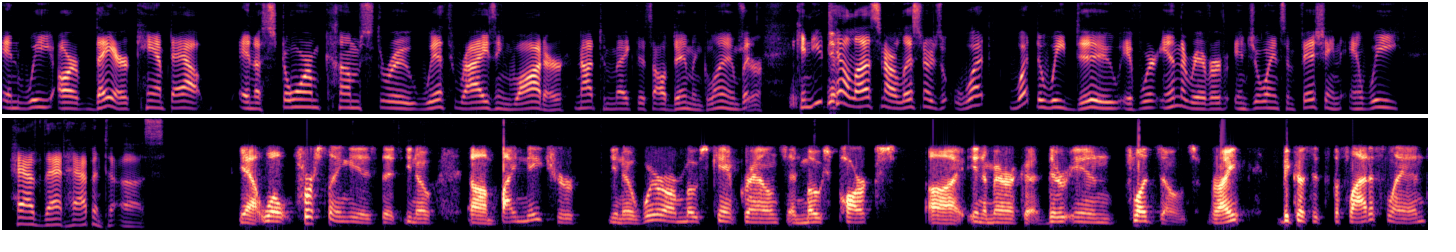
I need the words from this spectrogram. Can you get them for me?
and we are there camped out and a storm comes through with rising water, not to make this all doom and gloom, sure. but can you yeah. tell us and our listeners what what do we do if we're in the river enjoying some fishing and we have that happen to us? Yeah, well, first thing is that you know, um, by nature, you know, where are most campgrounds and most parks uh, in America? They're in flood zones, right? Because it's the flattest land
